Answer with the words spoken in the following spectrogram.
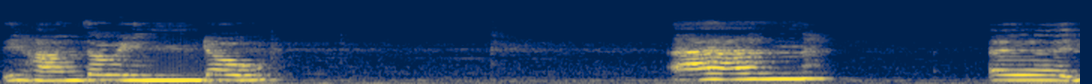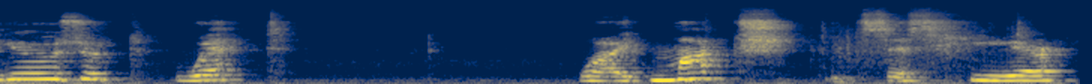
behind the window. And uh, should wet quite much it says here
